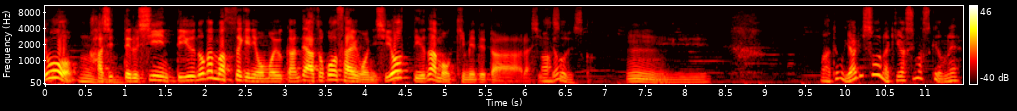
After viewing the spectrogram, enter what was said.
橋をうん走ってるシーンっていうのが真っ先に思い浮かんで、あそこを最後にしようっていうのはもう決めてたらしいであ、すよ。そうですか。うへん。えまあでもやりそうな気がしますけどね。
